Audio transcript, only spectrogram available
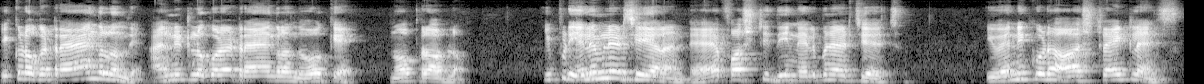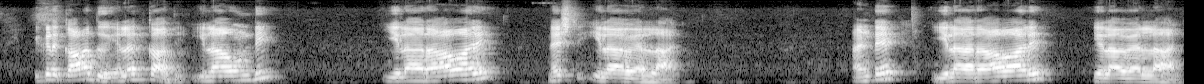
ఇక్కడ ఒక ట్రయాంగిల్ ఉంది. అన్నిట్లో కూడా ట్రయాంగిల్ ఉంది. ఓకే నో ప్రాబ్లం ఇప్పుడు ఎలిమినేట్ చేయాలంటే ఫస్ట్ దీన్ని ఎలిమినేట్ చేయొచ్చు. ఇవన్నీ కూడా స్ట్రైట్ లైన్స్. ఇక్కడ కాదు ఇలా కాదు. ఇలా ఉండి ఇలా రావాలి నెక్స్ట్ ఇలా వెళ్ళాలి. అంటే ఇలా రావాలి ఇలా వెళ్ళాలి.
